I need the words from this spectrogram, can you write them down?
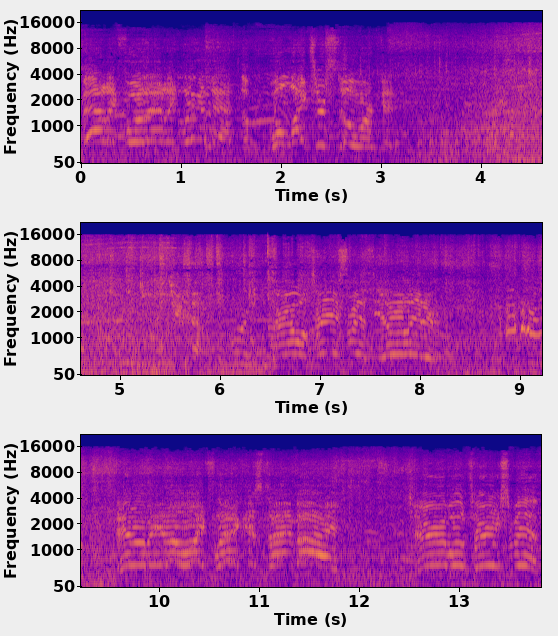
Battling for lead. Look at that. The well, lights are still working. Terrible Terry Smith, the other leader. It'll be a white flag this time by. Terrible Terry Smith.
